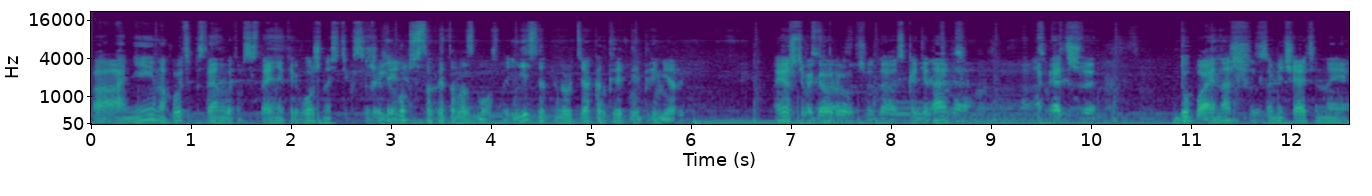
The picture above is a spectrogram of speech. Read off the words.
а, они находятся постоянно в этом состоянии тревожности, к сожалению. В каких обществах это возможно? И есть, например, у тебя конкретные примеры? Ну, я же тебе говорю уже, да, Скандинавия, опять же, Дубай наш замечательный,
